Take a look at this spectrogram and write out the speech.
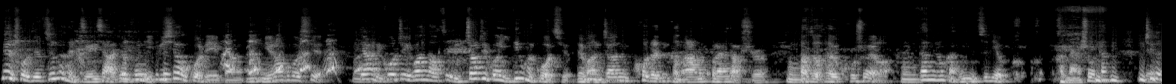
那个时候就真的很惊吓，就是说你必须要过这一关，你绕不过去。第二，你过这一关到最后，你知道这关一定会过去，对吧？你知道，或者你可能让他哭俩小时，嗯到最后他就哭睡了嗯，但那种感觉你自己也很很难受。但这个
